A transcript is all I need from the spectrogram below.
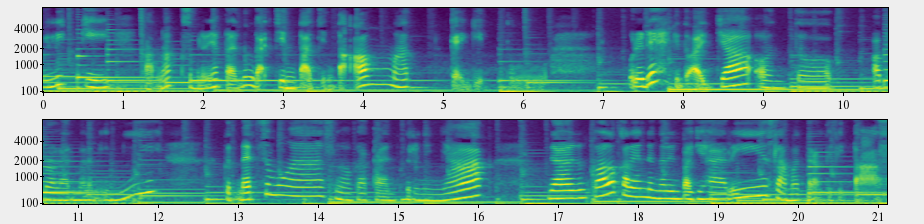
memiliki. Karena sebenarnya kalian tuh nggak cinta-cinta amat. Kayak gitu. Udah deh gitu aja untuk obrolan malam ini. Good night semua. Semoga kalian tidur nyenyak. Dan kalau kalian dengerin pagi hari selamat beraktivitas.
